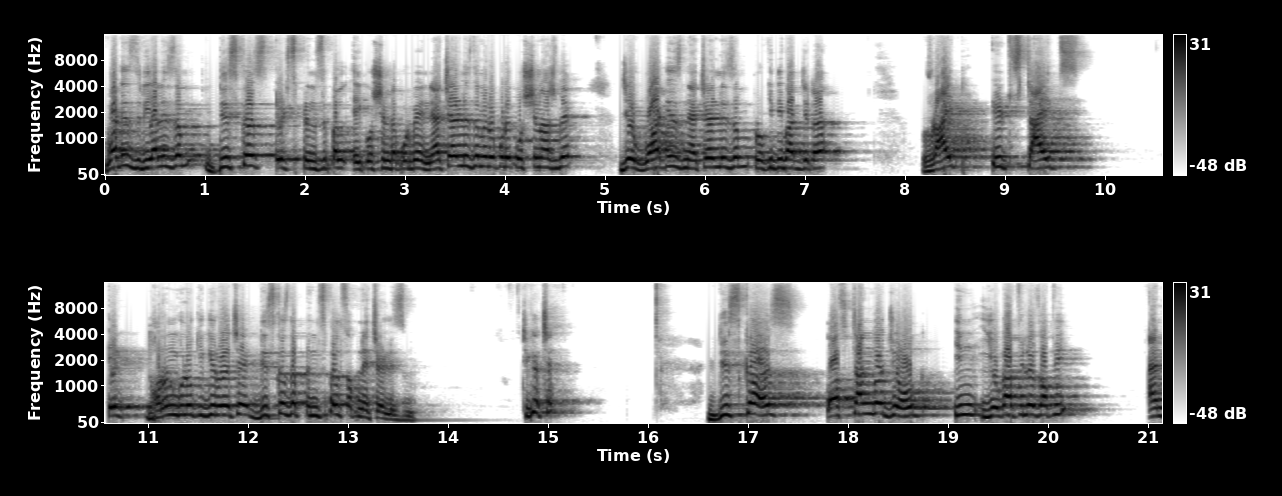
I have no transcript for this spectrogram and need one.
what is realism discuss its principle এই কোশ্চেনটা পড়বে। ন্যাচারালিজমের উপরে কোশ্চেন আসবে যে হোয়াট ইজ ন্যাচারালিজম প্রকৃতিবাদ যেটা। রাইট ইটস টাইপস এর ধরনগুলো কি কি রয়েছে? Discuss the principles of naturalism ঠিক আছে? Discuss Ashtanga yog in yoga philosophy and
